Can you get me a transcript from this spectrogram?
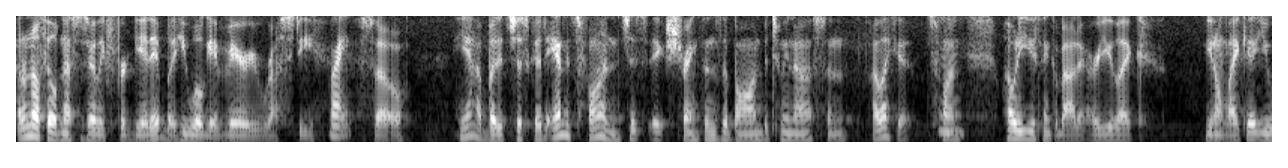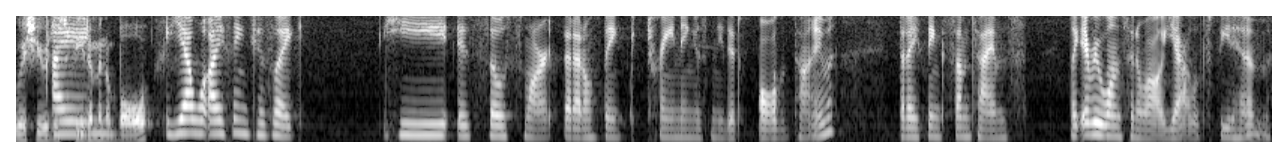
I don't know if he'll necessarily forget it, but he will get very rusty. Right. So, yeah, but it's just good and it's fun. It's just it strengthens the bond between us, and I like it. It's fun. Mm-hmm. How do you think about it? Are you like, you don't like it? You wish you would just feed him in a bowl? Yeah, well, I think because like he is so smart that I don't think training is needed all the time. That I think sometimes, like every once in a while, yeah, let's feed him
